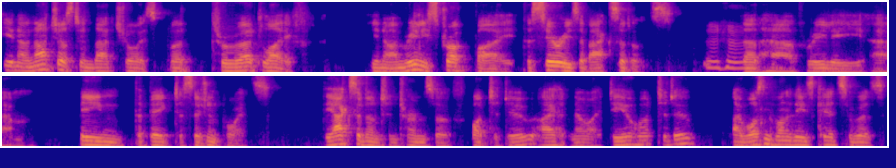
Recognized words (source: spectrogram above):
you know, not just in that choice, but throughout life, you know, I'm really struck by the series of accidents mm-hmm. that have really um, been the big decision points. The accident in terms of what to do, I had no idea what to do. I wasn't one of these kids who was,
